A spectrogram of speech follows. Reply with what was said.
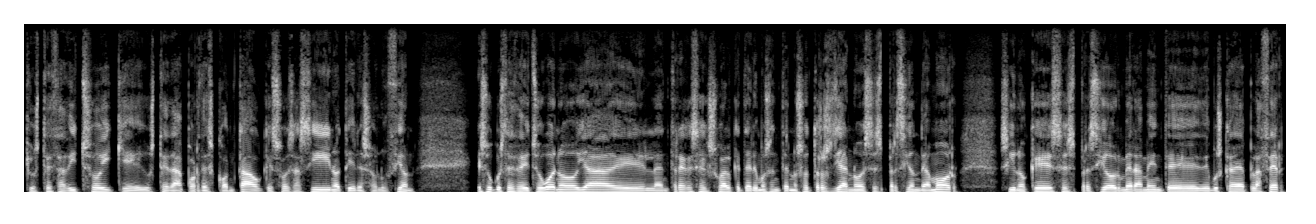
que usted ha dicho y que usted da por descontado, que eso es así, no tiene solución. Eso que usted ha dicho, bueno, ya eh, la entrega sexual que tenemos entre nosotros ya no es expresión de amor, sino que es expresión meramente de búsqueda de placer,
